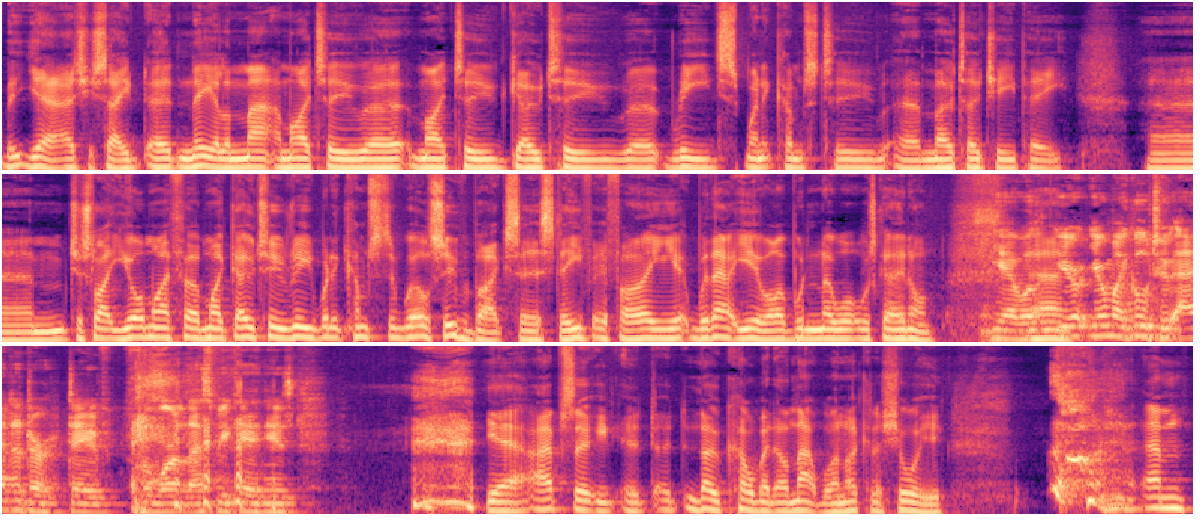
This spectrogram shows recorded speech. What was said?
yeah, as you say, uh, Neil and Matt are my two uh, my two go to uh, reads when it comes to uh, MotoGP. Um, just like you're my my go to read when it comes to World Superbikes, uh, Steve. If I without you, I wouldn't know what was going on. Yeah, well, you're you're my go to editor, Dave, for World SBK News. Yeah, absolutely. no comment on that one. I can assure you. um,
